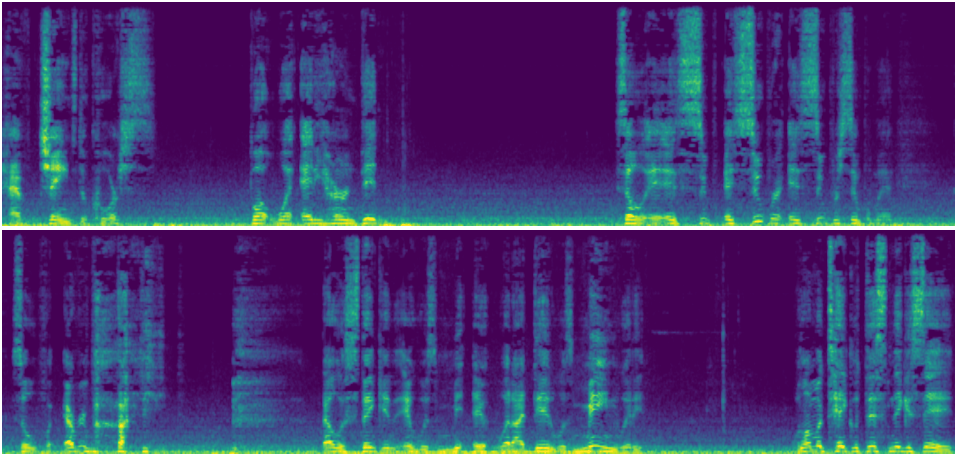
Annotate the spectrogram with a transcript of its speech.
have changed, of course. But what Eddie Hearn didn't. So it's super, it's super, it's super simple, man. So for everybody that was thinking it was me, it, what I did was mean with it, well, I'm gonna take what this nigga said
